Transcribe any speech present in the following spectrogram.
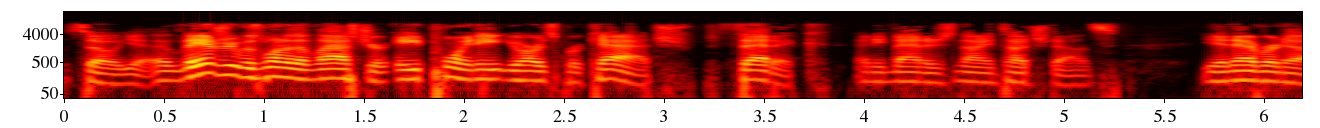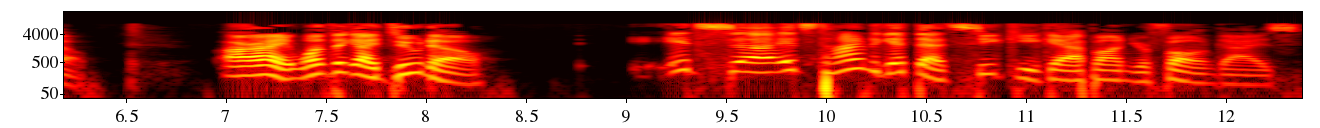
so yeah, Landry was one of them last year, 8.8 yards per catch, pathetic, and he managed nine touchdowns. You never know. All right, one thing I do know, it's uh, it's time to get that SeatGeek app on your phone, guys.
